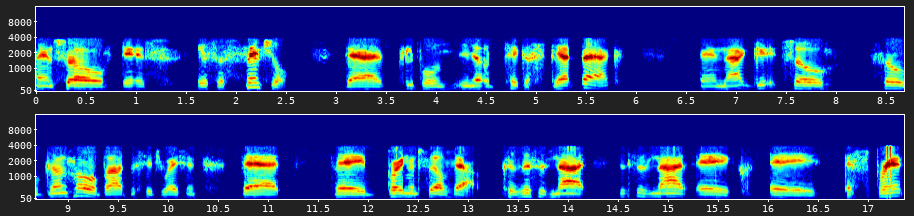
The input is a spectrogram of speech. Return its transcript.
And so it's it's essential that people, you know, take a step back and not get so so gung ho about the situation that they burn themselves out because this is not this is not a a a sprint.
